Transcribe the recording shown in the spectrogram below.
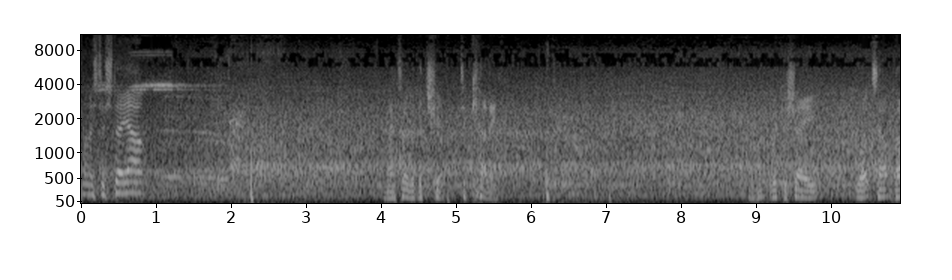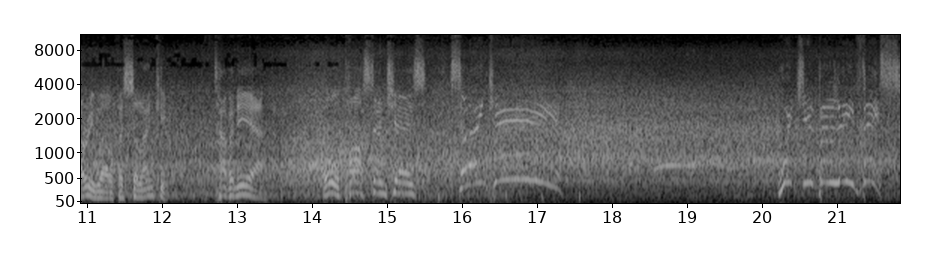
managed to stay out. Neto with the chip to Kelly. Ricochet works out very well for Solanke. Tavernier. Oh, past Sanchez. Solanke! Would you believe this?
